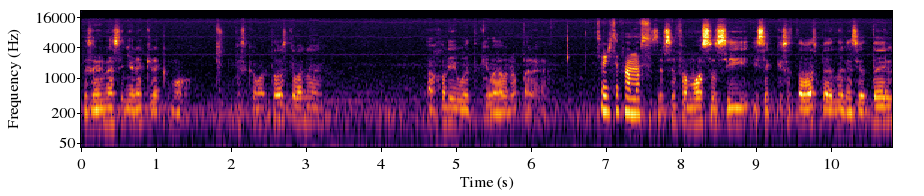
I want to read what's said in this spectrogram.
Pues era una señora que era como. Pues como todos que van a. A Hollywood, que va uno para Hacerse famoso. hacerse famoso, sí, y sé que se estaba hospedando en ese hotel.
